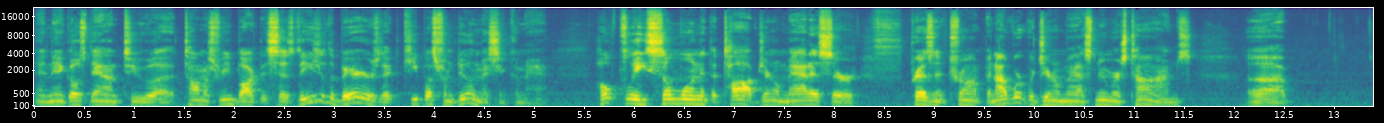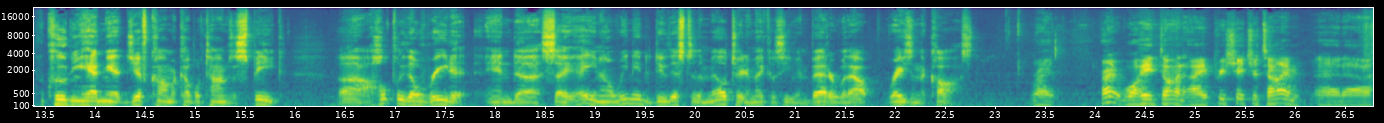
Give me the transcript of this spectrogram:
And then it goes down to uh, Thomas Reebok that says these are the barriers that keep us from doing mission command. Hopefully, someone at the top, General Mattis or President Trump, and I've worked with General Mattis numerous times, uh, including he had me at JFCOM a couple times to speak uh, hopefully they'll read it and uh, say, hey, you know, we need to do this to the military to make us even better without raising the cost. Right. All right. Well, hey Don, I appreciate your time, and uh,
